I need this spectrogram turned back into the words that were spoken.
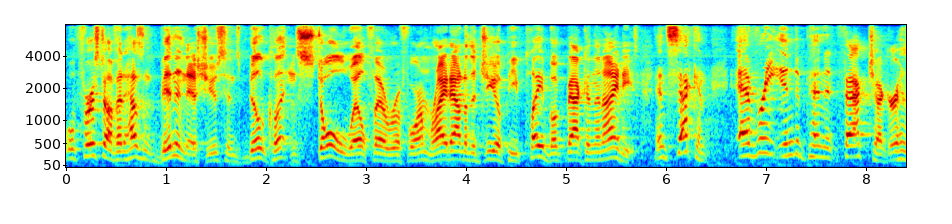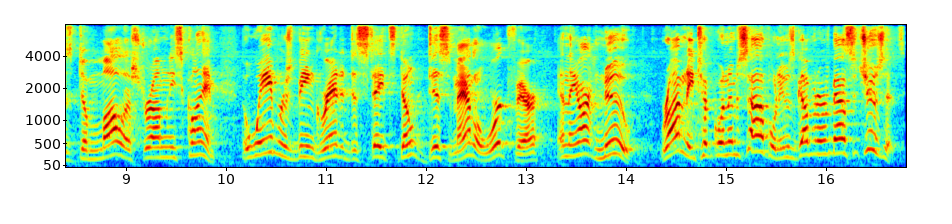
Well, first off, it hasn't been an issue since Bill Clinton stole welfare reform right out of the GOP playbook back in the 90s. And second, every independent fact checker has demolished Romney's claim. The waivers being granted to states don't dismantle workfare, and they aren't new. Romney took one himself when he was governor of Massachusetts.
